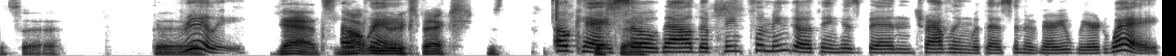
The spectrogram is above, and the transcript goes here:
It's a the Really? yeah. It's not where you would expect. It's- Okay, Just, uh, so now the pink flamingo thing has been traveling with us in a very weird way.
